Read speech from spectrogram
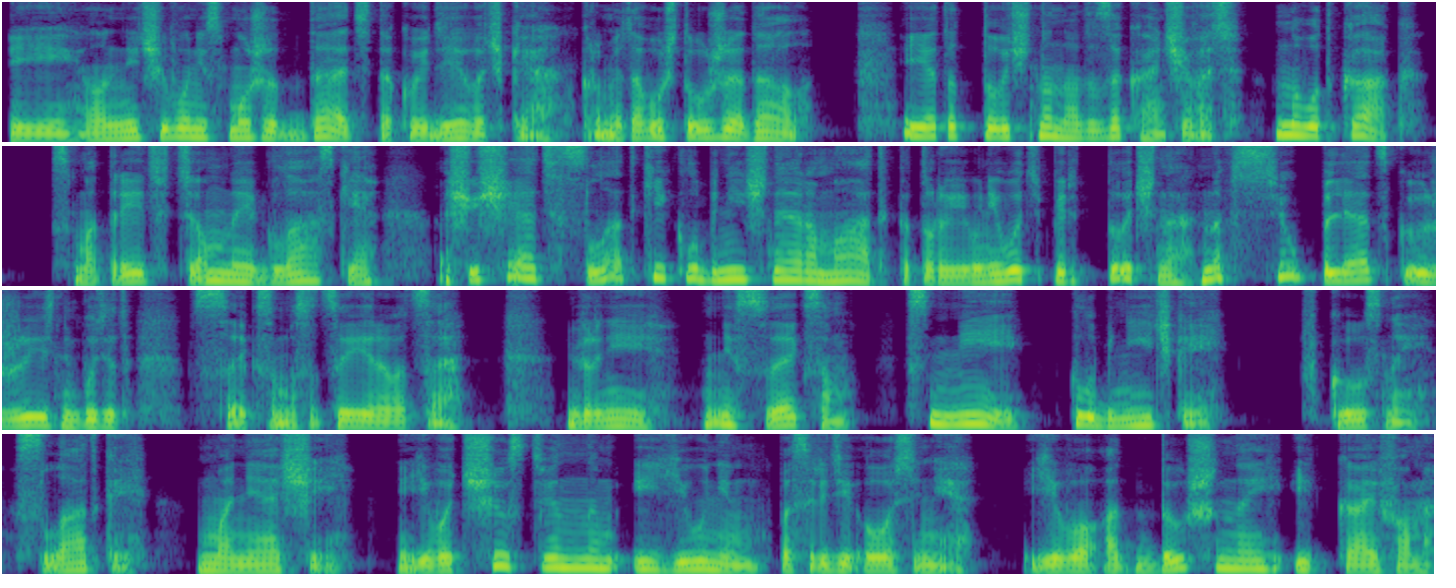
И он ничего не сможет дать такой девочке, кроме того, что уже дал. И это точно надо заканчивать. Но вот как? Смотреть в темные глазки, ощущать сладкий клубничный аромат, который у него теперь точно на всю блядскую жизнь будет с сексом ассоциироваться. Вернее, не с сексом, с ней, клубничкой. Вкусной, сладкой, манящей. Его чувственным июнем посреди осени его отдушиной и кайфом.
